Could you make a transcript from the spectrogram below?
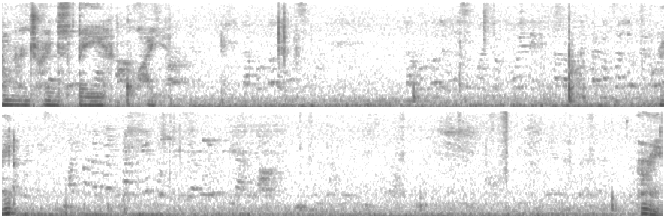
I'm gonna try and stay quiet. Right? Alright.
